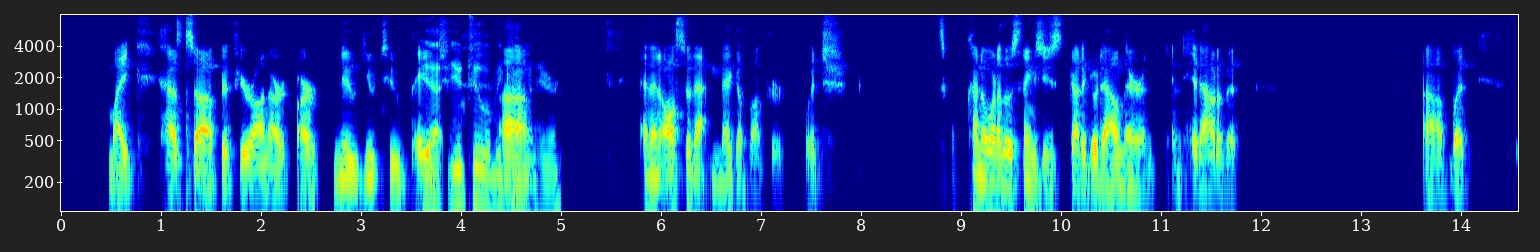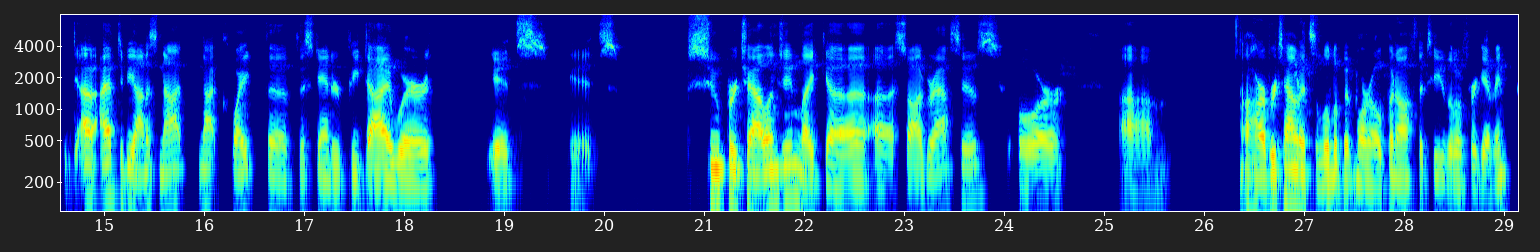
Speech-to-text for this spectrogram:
Mike has up if you're on our, our new YouTube page. Yeah, YouTube will be coming um, here. And then also that mega bunker, which it's kind of one of those things you just got to go down there and, and hit out of it. Uh, but I, have to be honest, not not quite the the standard Pete Dye where it's it's super challenging like uh, uh, Sawgrass is, or um, a Harbour Town. It's a little bit more open off the tee, a little forgiving,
